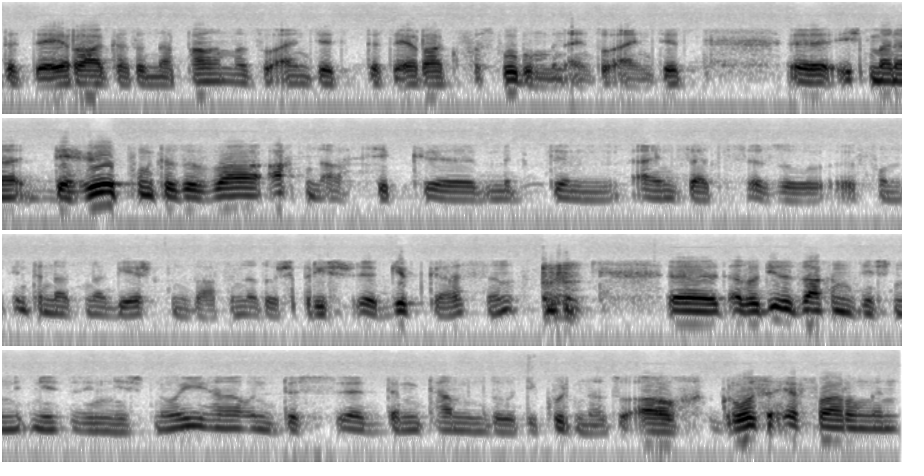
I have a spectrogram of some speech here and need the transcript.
dass der Irak also Napalm also einsetzt, dass der Irak Phosphorbomben so einsetzt. Äh, ich meine, der Höhepunkt also war 88 äh, mit dem Einsatz also von international geächten Waffen, also sprich Giftgas. Also diese Sachen sind nicht, sind nicht neu und das, damit haben so die Kurden also auch große Erfahrungen.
